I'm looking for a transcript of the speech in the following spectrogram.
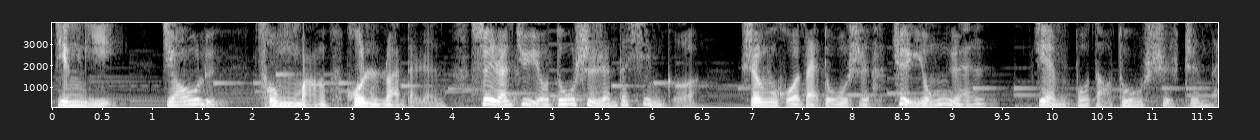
惊疑、焦虑、匆忙、混乱的人，虽然具有都市人的性格，生活在都市，却永远见不到都市之美。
